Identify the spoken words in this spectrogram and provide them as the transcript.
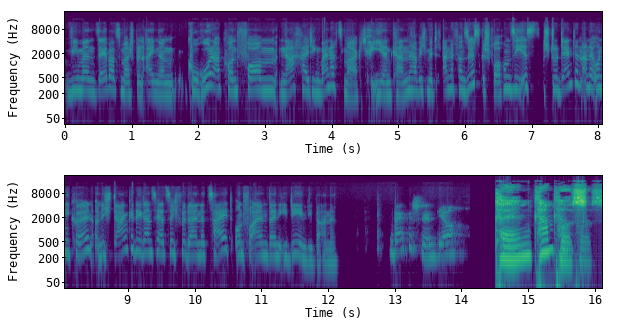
wie man selber zum Beispiel einen eigenen Corona-konformen, nachhaltigen Weihnachtsmarkt kreieren kann, habe ich mit Anne van Söß gesprochen. Sie ist Studentin an der Uni Köln und ich danke dir ganz herzlich für deine Zeit und vor allem deine Ideen, liebe Anne. Dankeschön, dir auch. Köln Campus. Campus.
